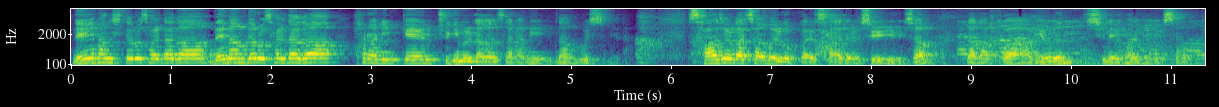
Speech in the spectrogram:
내 방식대로 살다가 내 마음대로 살다가 하나님께 죽임을 당한 사람이 나오고 있습니다. 4절 같이 한번 읽어볼까요? 4절 시작 나답과 아비오는 신의 광야에서.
